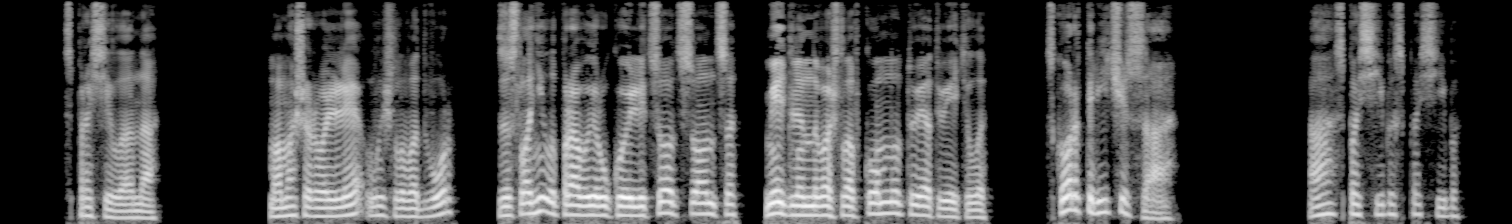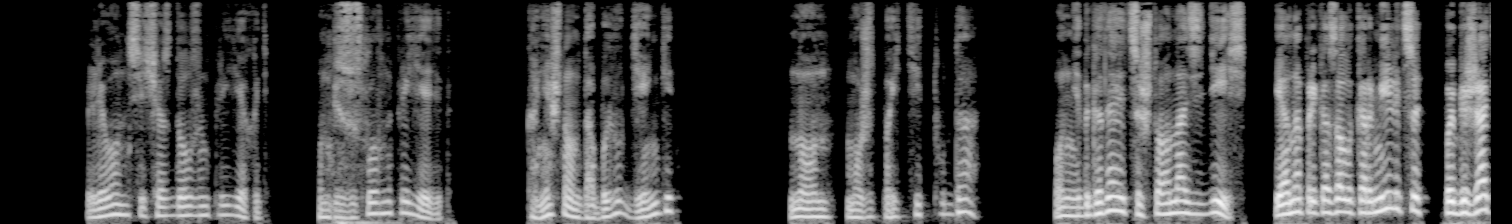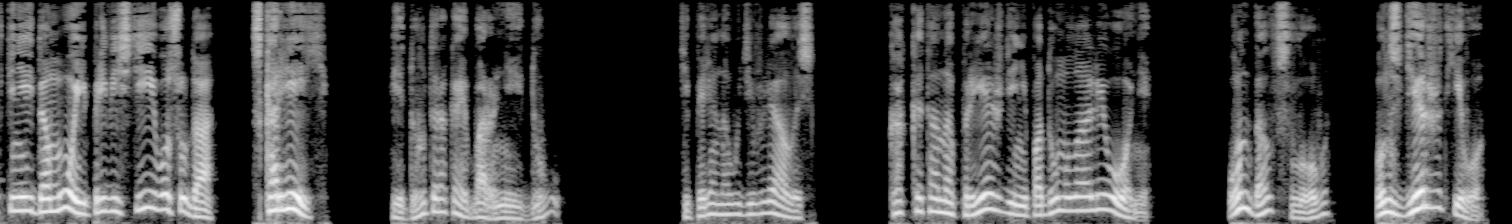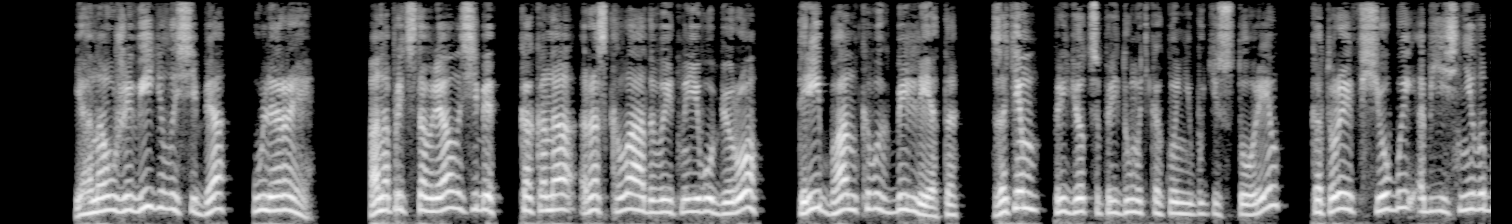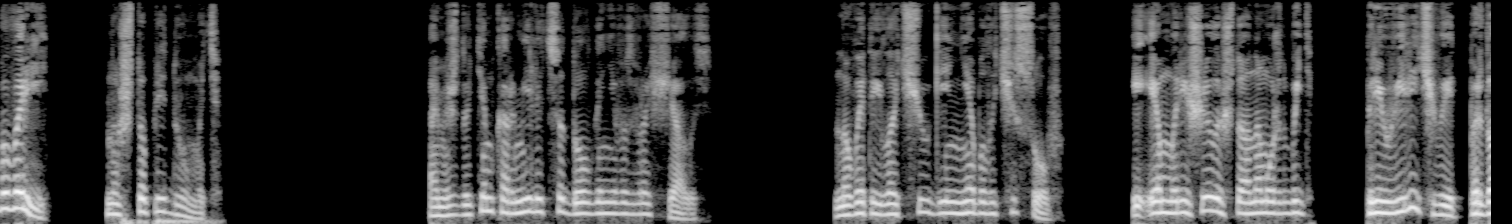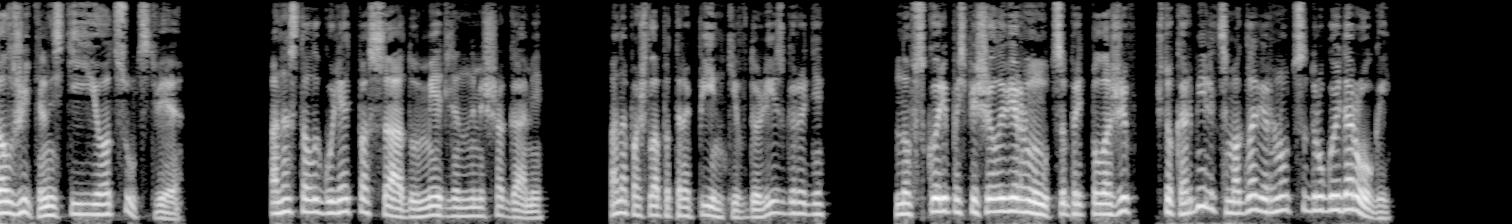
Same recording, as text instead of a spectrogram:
спросила она. Мамаша Ролле вышла во двор, заслонила правой рукой лицо от солнца, медленно вошла в комнату и ответила. — Скоро три часа. — А, спасибо, спасибо. Леон сейчас должен приехать. Он, безусловно, приедет. Конечно, он добыл деньги, но он может пойти туда. Он не догадается, что она здесь, и она приказала кормилице побежать к ней домой и привести его сюда. Скорей! Иду, дорогая барыня, иду. Теперь она удивлялась. Как это она прежде не подумала о Леоне? Он дал слово. Он сдержит его. И она уже видела себя у Лере. Она представляла себе, как она раскладывает на его бюро три банковых билета, затем придется придумать какую-нибудь историю, которая все бы объяснила Бавари. Но что придумать? А между тем кормилица долго не возвращалась. Но в этой лачуге не было часов, и Эмма решила, что она, может быть, преувеличивает продолжительность ее отсутствия. Она стала гулять по саду медленными шагами. Она пошла по тропинке вдоль изгороди, но вскоре поспешила вернуться, предположив, что кормилица могла вернуться другой дорогой.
